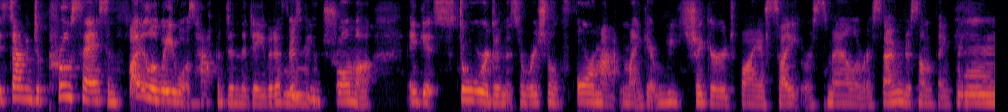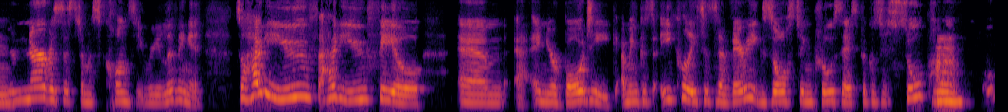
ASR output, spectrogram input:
is starting to process and file away what's happened in the day but if there's mm. been trauma it gets stored in its original format and might get re-triggered by a sight or a smell or a sound or something mm. your nervous system is constantly reliving it so how do you how do you feel um in your body i mean because equally it's a very exhausting process because it's so mm. powerful mm.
